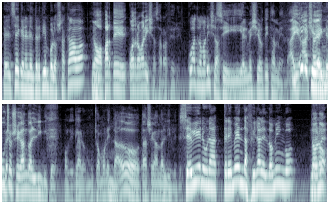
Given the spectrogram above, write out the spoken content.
Pensé que en el entretiempo lo sacaba. no, aparte, cuatro amarillas a Rafiori. Cuatro amarillas. Sí, y el Messi Ortiz también. Hay, qué le allá queda a hay Independ- mucho llegando al límite, porque claro, mucho amonestado está llegando al límite. Se viene una tremenda final el domingo. No, no, Treme-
